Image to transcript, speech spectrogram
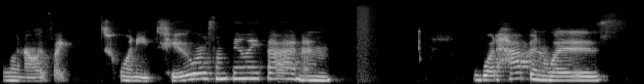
when I was like 22 or something like that. And what happened was,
